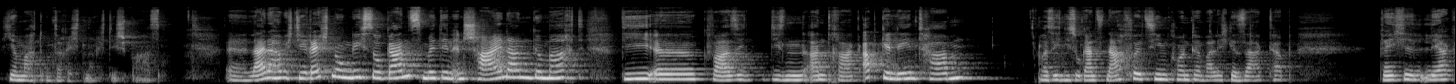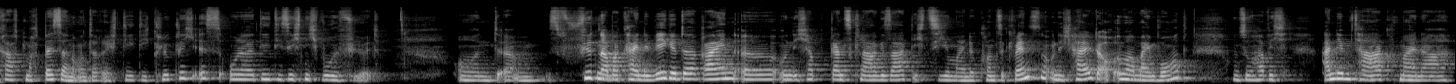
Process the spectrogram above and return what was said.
hier macht Unterrichten richtig Spaß. Äh, leider habe ich die Rechnung nicht so ganz mit den Entscheidern gemacht, die äh, quasi diesen Antrag abgelehnt haben was ich nicht so ganz nachvollziehen konnte, weil ich gesagt habe, welche Lehrkraft macht besser einen Unterricht? Die, die glücklich ist oder die, die sich nicht wohlfühlt? Und ähm, es führten aber keine Wege da rein äh, und ich habe ganz klar gesagt, ich ziehe meine Konsequenzen und ich halte auch immer mein Wort. Und so habe ich an dem Tag meiner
